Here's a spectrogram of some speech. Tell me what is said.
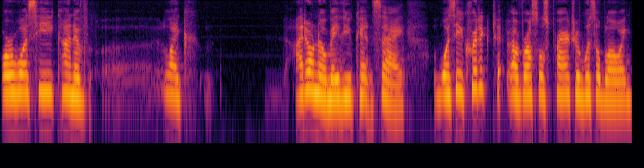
or was he kind of uh, like I don't know, maybe you can't say. Was he a critic of Russell's prior to whistleblowing?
